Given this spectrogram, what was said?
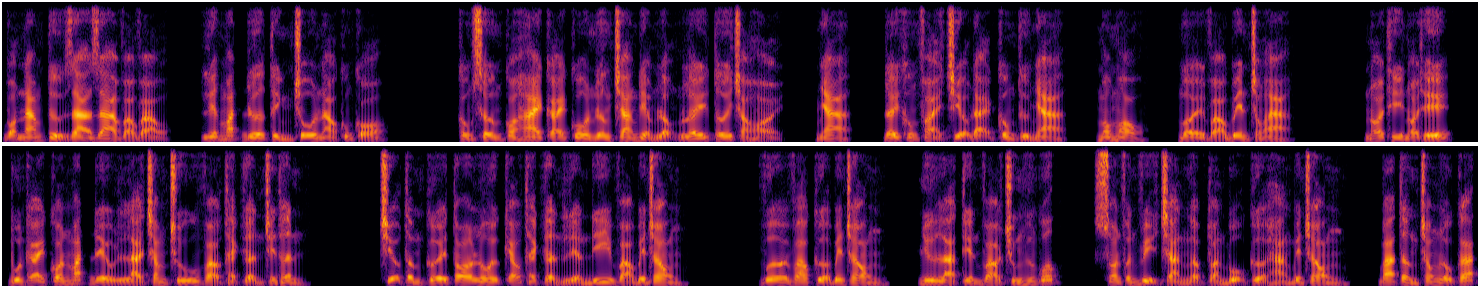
bọn nam tử ra ra vào vào, liếc mắt đưa tình chỗ nào cũng có. Cổng sớm có hai cái cô nương trang điểm lộng lẫy tới chào hỏi, nha, đây không phải triệu đại công tử nha, mau mau, mời vào bên trong a nói thì nói thế, bốn cái con mắt đều là chăm chú vào thạch thần trên thân. Triệu tầm cười to lôi kéo thạch thần liền đi vào bên trong. Vừa vào cửa bên trong, như là tiến vào chúng hương quốc, son phấn vị tràn ngập toàn bộ cửa hàng bên trong, ba tầng trong lầu cát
